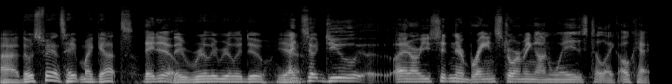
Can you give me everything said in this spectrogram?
uh, those fans hate my guts. They do. They really, really do. Yeah. And so, do you? uh, And are you sitting there brainstorming on ways to like? Okay,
